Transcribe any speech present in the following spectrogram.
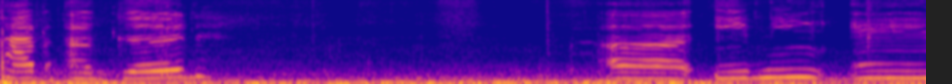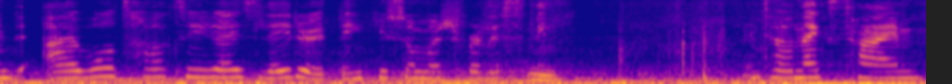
have a good uh evening. And i will talk to you guys later. Thank you so much for listening. Until next time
